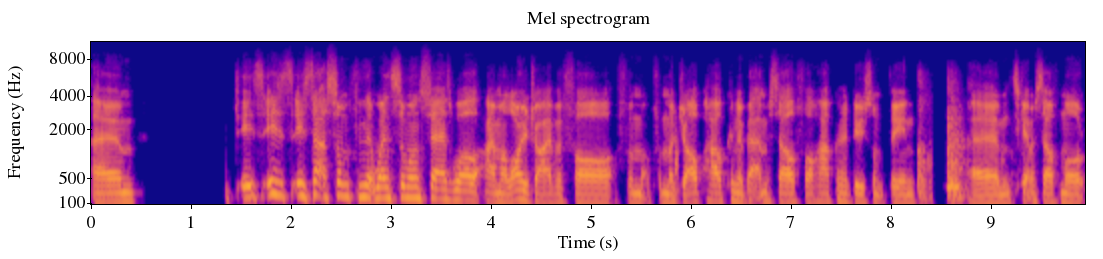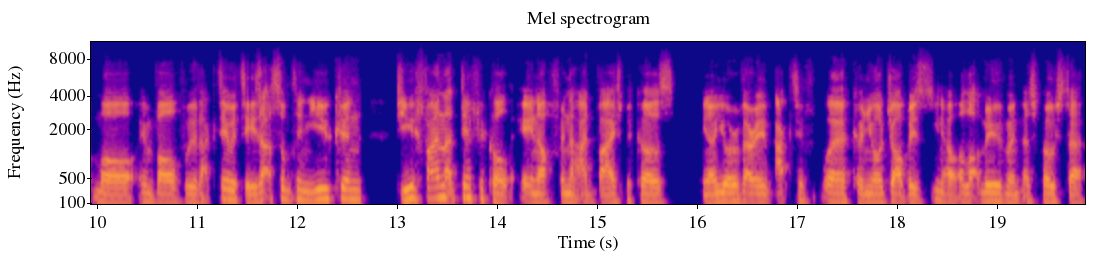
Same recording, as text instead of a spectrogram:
Um, is is is that something that when someone says, "Well, I'm a lorry driver for for for my job. How can I better myself, or how can I do something um, to get myself more more involved with activity?" Is that something you can? Do you find that difficult in offering that advice because you know you're a very active worker and your job is you know a lot of movement as opposed to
